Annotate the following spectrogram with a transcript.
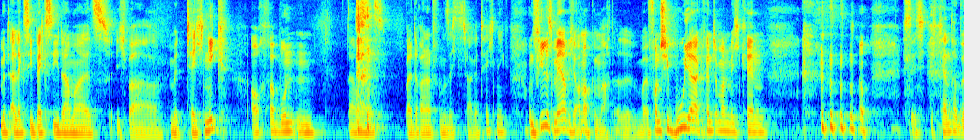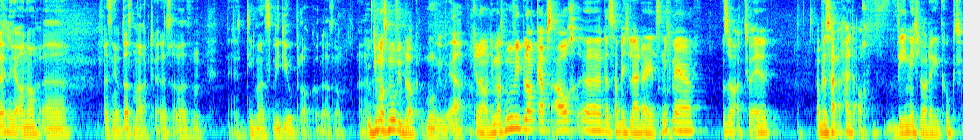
mit Alexi Bexi damals. Ich war mit Technik auch verbunden damals bei 365 Tage Technik. Und vieles mehr habe ich auch noch gemacht. Also von Shibuya könnte man mich kennen. ich, kenne tatsächlich auch noch, äh, ich weiß nicht, ob das noch aktuell ist, aber so ein äh, Dimas Videoblog oder so. Äh, Dimas Movie Blog. Movie, ja. Genau, Dimas Movie Blog gab es auch. Äh, das habe ich leider jetzt nicht mehr so aktuell. Aber das hat halt auch wenig Leute geguckt.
